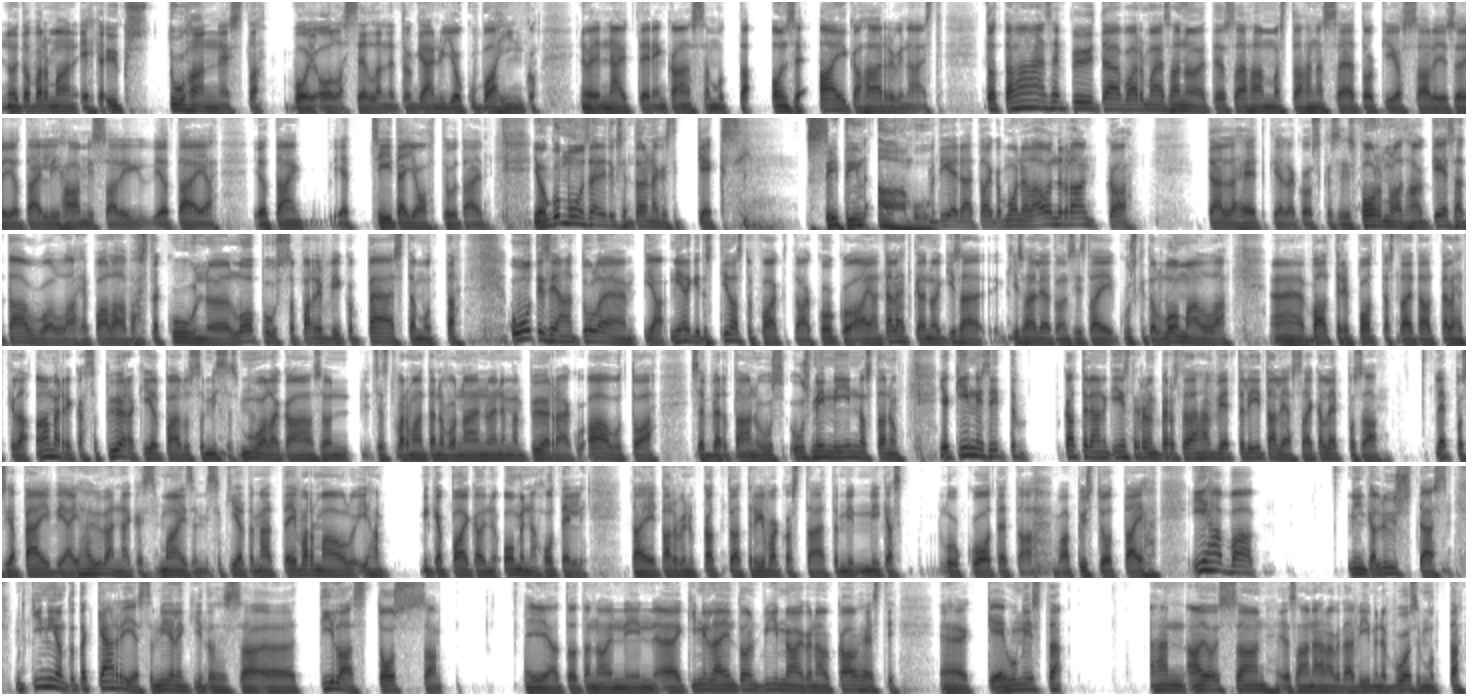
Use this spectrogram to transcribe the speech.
Noita varmaan ehkä yksi tuhannesta voi olla sellainen, että on käynyt joku vahinko noiden näytteiden kanssa, mutta on se aika harvinaista tottahan hän sen pyytää varmaan ja sanoo, että jossain hammastahanassa ja Tokiossa oli söi jotain lihaa, missä oli jotain ja jotain, että siitä johtuu tai jonkun muun selityksen todennäköisesti keksi. Sitin aamu. Mä tiedän, että aika monella on rankkaa tällä hetkellä, koska siis formulathan on kesätauolla ja palaa vasta kuun lopussa parin viikon päästä, mutta uutisiahan tulee ja mielenkiintoista tilastofaktaa koko ajan. Tällä hetkellä noin kisa, kisailijat on siis, tai kuskit on lomalla. Äh, Valtteri Pottas taitaa olla tällä hetkellä Amerikassa pyöräkilpailussa, missä muuallakaan. Se on itse asiassa varmaan tänä vuonna ajanut enemmän pyörää kuin autoa. Sen vertaan on uusi, uusi Mimmi innostanut. Ja Kimi sitten katselin ainakin Instagramin perusteella, hän vietteli Italiassa aika lepposaa, lepposia päiviä ihan hyvän näköisissä maisemissa kieltämättä. Ei varmaan ollut ihan mikään paikallinen omena hotelli tai ei tarvinnut katsoa Trivakosta, että mi- mikäs luukku otetaan, vaan pystyy ottaa ihan, ihan vaan minkä lystäs. Mutta Kimi on tota kärjessä mielenkiintoisessa äh, tilastossa. Ja tota noin niin, äh, Kimillä ei ole viime aikoina ollut kauheasti äh, kehumista hän ajoissaan ja saa nähdä, onko tämä viimeinen vuosi, mutta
